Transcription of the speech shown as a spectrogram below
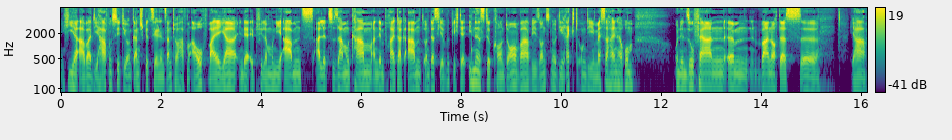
hier aber die Hafen City und ganz speziell den Sandtorhafen auch, weil ja in der Elbphilharmonie abends alle zusammenkamen an dem Freitagabend und das hier wirklich der innerste Cordon war, wie sonst nur direkt um die Messehallen herum. Und insofern ähm, war noch das, äh, ja,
